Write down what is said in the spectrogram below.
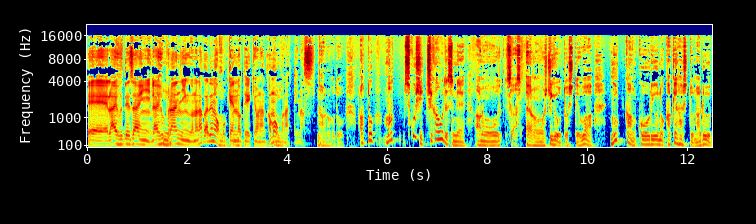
えー、ライフデザイン、ライフプランニングの中での保険の提供なんかも行っています。なるほど。あと、ま、少し違うですね、あの、さあの、事業としては、日韓交流の架け橋となる、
